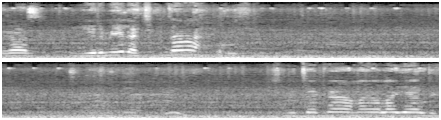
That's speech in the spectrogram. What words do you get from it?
Biraz 20 ile çıktı ama şimdi tekrar ana yola geldik.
